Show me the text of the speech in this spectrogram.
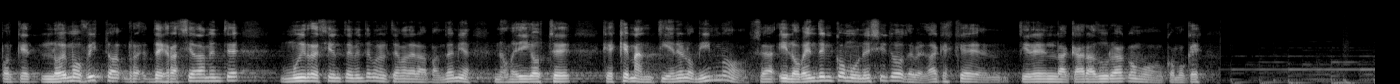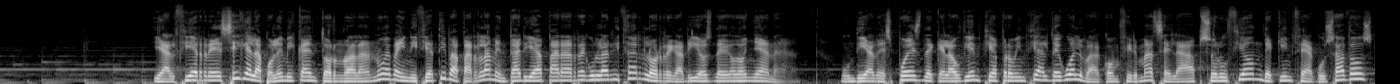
porque lo hemos visto desgraciadamente muy recientemente con el tema de la pandemia. No me diga usted que es que mantiene lo mismo, o sea, y lo venden como un éxito, de verdad que es que tienen la cara dura como, como que. Y al cierre sigue la polémica en torno a la nueva iniciativa parlamentaria para regularizar los regadíos de Doñana un día después de que la Audiencia Provincial de Huelva confirmase la absolución de 15 acusados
